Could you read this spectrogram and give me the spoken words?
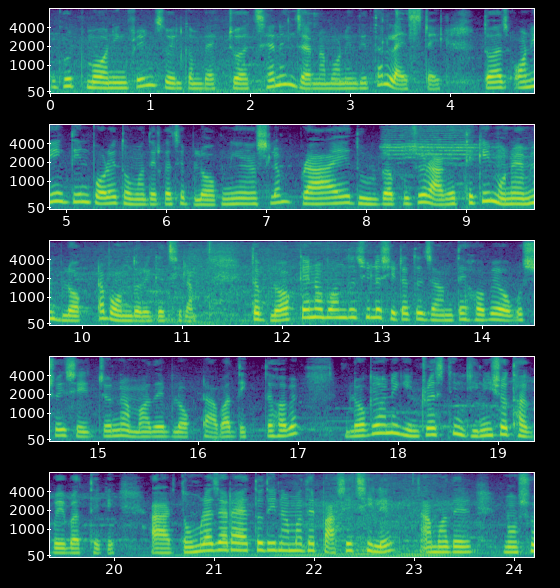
Good morning friends welcome back to our channel যার নাম অনিন্দিতার লাইফস্টাইল তো আজ অনেক দিন পরে তোমাদের কাছে ব্লগ নিয়ে আসলাম। প্রায় দুর্গাপুজোর আগের থেকেই মনে হয় আমি ব্লগটা বন্ধ রেখেছিলাম। তো ব্লগ কেন বন্ধ ছিল সেটা তো জানতে হবে অবশ্যই, সেই জন্য আমাদের ব্লগটা আবার দেখতে হবে। ব্লগে অনেক ইন্টারেস্টিং জিনিসও থাকবে এবার থেকে। আর তোমরা যারা এতদিন আমাদের পাশে ছিলে, আমাদের নশো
